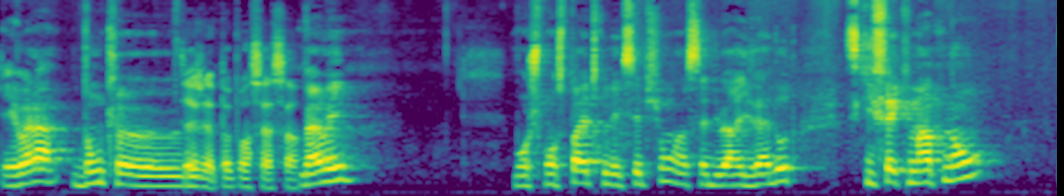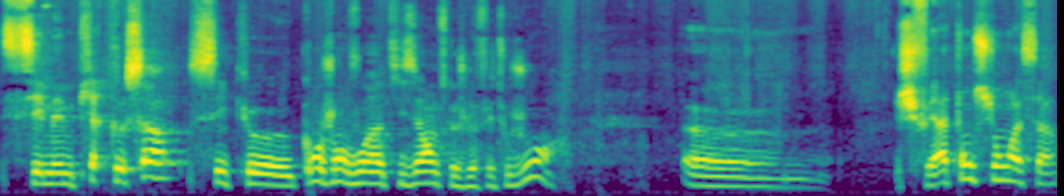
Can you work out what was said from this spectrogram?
Et voilà, donc. euh, j'avais pas pensé à ça. bah oui. Bon, je pense pas être une exception, hein, ça a dû arriver à d'autres. Ce qui fait que maintenant, c'est même pire que ça. C'est que quand j'envoie un teaser, parce que je le fais toujours, euh, je fais attention à ça.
